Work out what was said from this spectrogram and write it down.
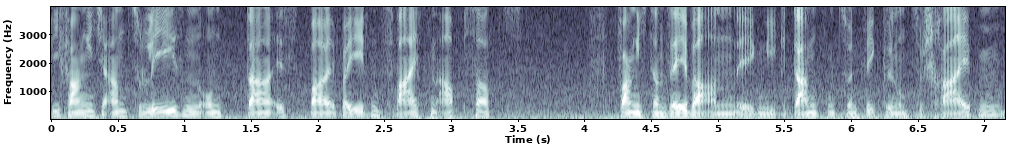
die fange ich an zu lesen und da ist bei, bei jedem zweiten Absatz fange ich dann selber an, irgendwie Gedanken zu entwickeln und zu schreiben.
